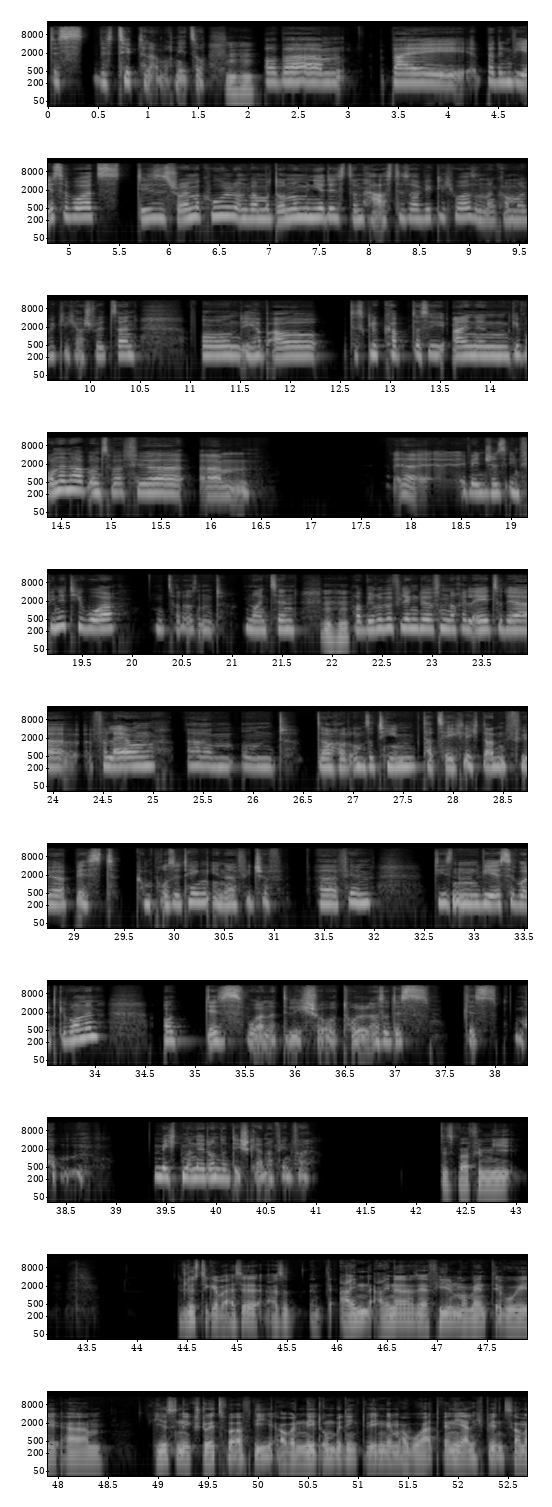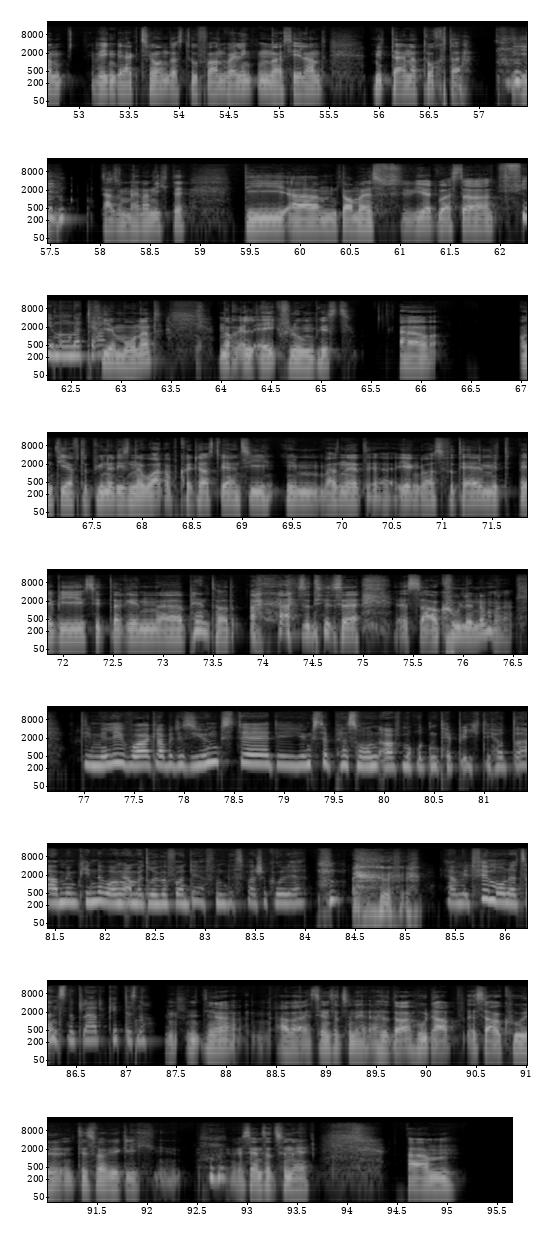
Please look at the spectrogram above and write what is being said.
das, das zirkt halt einfach nicht so. Mhm. Aber ähm, bei, bei den VS Awards, das ist schon immer cool und wenn man da nominiert ist, dann heißt das auch wirklich was und dann kann man wirklich auch stolz sein. Und ich habe auch das Glück gehabt, dass ich einen gewonnen habe und zwar für ähm, äh, Avengers Infinity War in 2019 Mhm. habe ich rüberfliegen dürfen nach LA zu der Verleihung ähm, und da hat unser Team tatsächlich dann für Best Compositing in einem Feature-Film diesen WS Award gewonnen und das war natürlich schon toll. Also das, das möchte man nicht unter den Tisch gern auf jeden Fall. Das war für mich lustigerweise, also ein, einer der vielen Momente, wo ich ähm, irrsinnig stolz war auf die, aber nicht unbedingt wegen dem Award, wenn ich ehrlich bin, sondern wegen der Aktion, dass du von Wellington, Neuseeland, mit deiner Tochter, die, also meiner Nichte, die ähm, damals, wie alt warst du, Vier Monate vier Monate, nach L.A. geflogen bist äh, und die auf der Bühne diesen Award abgeholt hast, während sie im, weiß nicht, äh, irgendwas Hotel mit Babysitterin äh, pennt hat. Also diese äh, saukoole Nummer. Die Millie war, glaube ich, das jüngste, die jüngste Person auf dem roten Teppich. Die hat da mit dem Kinderwagen einmal drüber fahren dürfen. Das war schon cool, ja. ja, mit vier Monaten sind es noch klar, da geht das noch. Ja, aber sensationell. Also da Hut ab, sau cool. Das war wirklich äh, sensationell. Ähm,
